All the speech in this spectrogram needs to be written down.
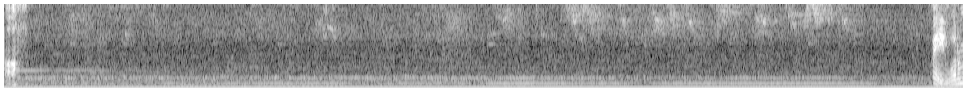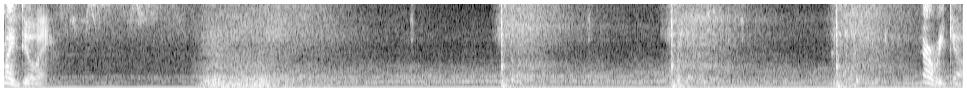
possible? Wait, what am I doing? There we go.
